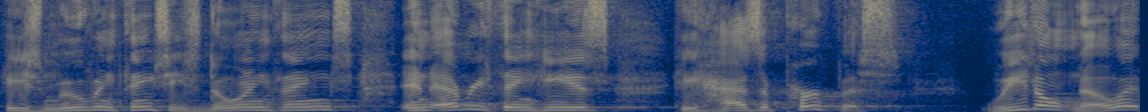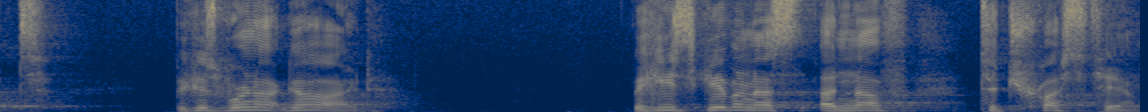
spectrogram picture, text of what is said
He's moving things. He's doing things. In everything, he, is, he has a purpose. We don't know it because we're not God. But He's given us enough to trust Him.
